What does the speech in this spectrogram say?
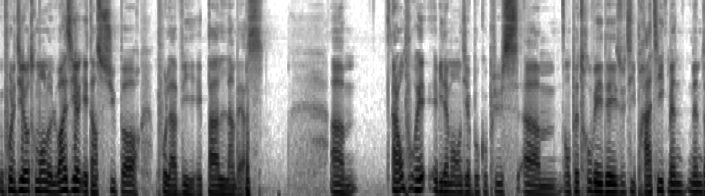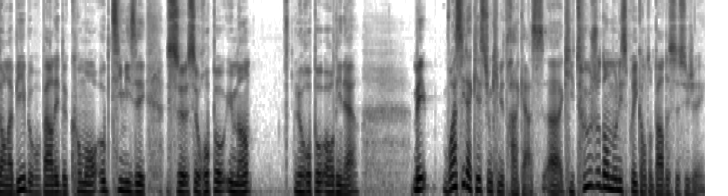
Ou pour le dire autrement, le loisir est un support pour la vie et pas l'inverse. Euh, alors on pourrait évidemment en dire beaucoup plus. Euh, on peut trouver des outils pratiques, même, dans la Bible, pour parler de comment optimiser ce repos humain, le repos ordinaire. Mais voici la question qui me tracasse, euh, qui est toujours dans mon esprit quand on parle de ce sujet.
